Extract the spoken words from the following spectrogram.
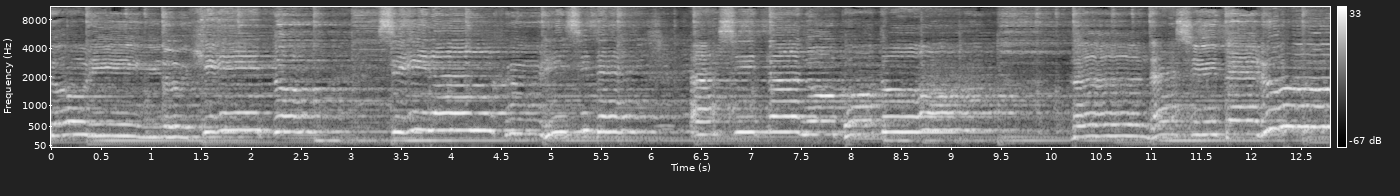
人の人知らんふりして明日のことを話してる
